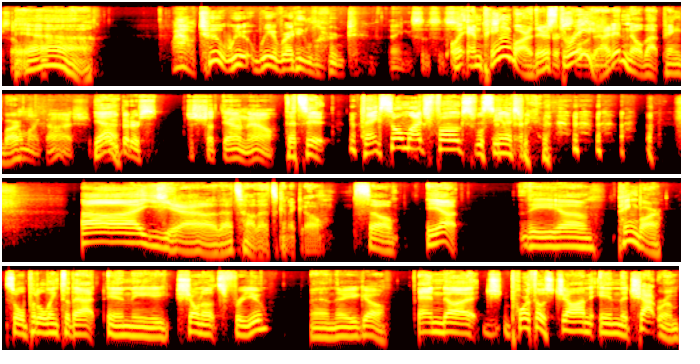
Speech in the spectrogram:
So yeah. Wow, two. We we already learned two things. This is well, and Ping Bar. There's three. I didn't know about Ping Bar. Oh my gosh. Yeah. Well, we better just shut down now. That's it. Thanks so much, folks. We'll see you next week. uh yeah, that's how that's gonna go. So yeah, the uh, Ping Bar. So we'll put a link to that in the show notes for you. And there you go. And uh, Porthos John in the chat room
